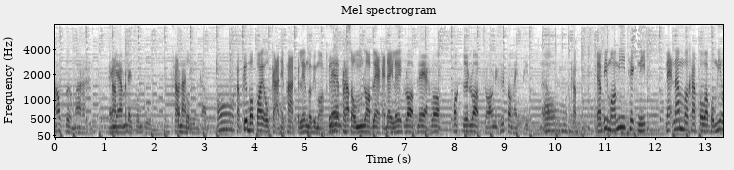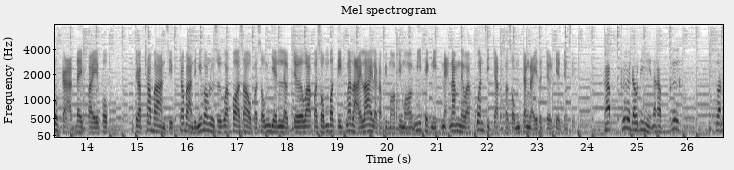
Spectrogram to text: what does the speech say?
เฮาเพิ่มอาหารให้ครับ แม่มันได้สมบูรณ์ครับเท่านั้นผมเองครับ โอ้ครับคือบ่ปล่อยโอกาสให้พลาดไปเล่นบ่พี่หมอคืแม่อนครับผสมรอบแรกให้ได้เลยรอบแรกรอบบ่เกินรอบสองนี่คือต้องให้ติดนะคอ๋รัอบครับ แล้วพี่หมอมีเทคนิคแนะนำบ่ครับเพราะว่าผมมีโอกาสได้ไปพบ กับชาวบ้านสิชาวบ้านที่มีความรู้สึกว่าพ่อเศร้าผสมเย็นแล้วเจอว่าผสมบ่ติดมาหลายไร่แล้วครับพี่หมอพี่หมอมีเทคนิคแนะนำเนี่ยว่าควรสิจัดผสมจังไดถ้าเจอเคสจังซี่ครับคือเดี๋ยวนี้นะครับคือส่วน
